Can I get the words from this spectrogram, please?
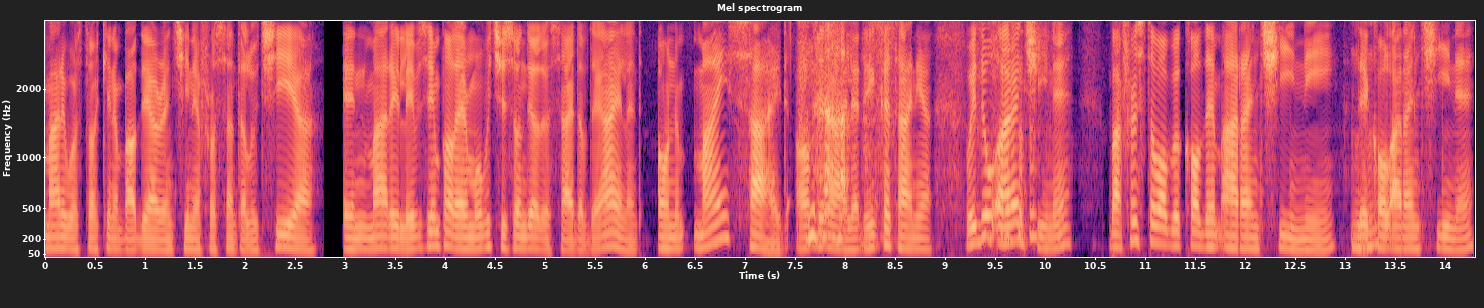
Mari was talking about the arancine from Santa Lucia, and Mari lives in Palermo, which is on the other side of the island. On my side of the island in Catania, we do arancine, but first of all, we call them arancini. They mm-hmm. call arancine.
